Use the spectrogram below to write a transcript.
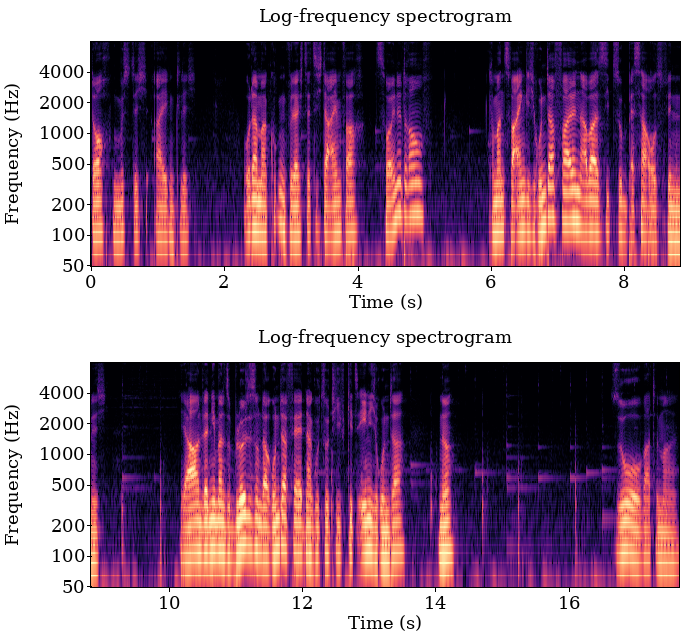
Doch, müsste ich eigentlich. Oder mal gucken, vielleicht setze ich da einfach Zäune drauf. Kann man zwar eigentlich runterfallen, aber es sieht so besser aus, finde ich. Ja, und wenn jemand so blöd ist und da runterfällt, na gut, so tief geht's eh nicht runter. Ne? So, warte mal.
